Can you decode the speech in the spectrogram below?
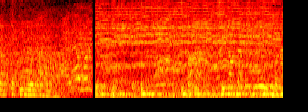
ចាប់ទឹកទី1ដែរបាទស៊ីណងតាក់ទី2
